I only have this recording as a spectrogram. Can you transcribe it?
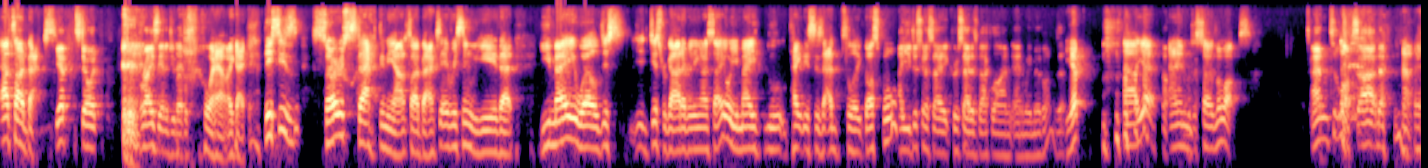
outside backs. Yep. Let's do it. Raise the energy levels. Wow. Okay. This is so stacked in the outside backs every single year that you may well just disregard everything I say, or you may take this as absolute gospel. Are you just going to say Crusaders backline and we move on? Is that... Yep. Uh, yeah. And so the locks. And to the locks. Uh, no. No.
